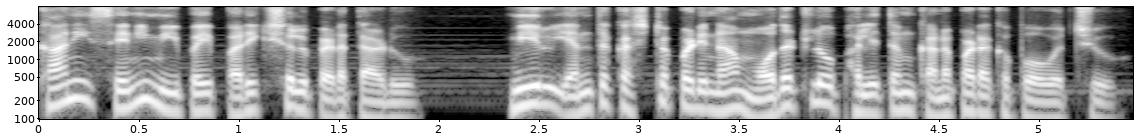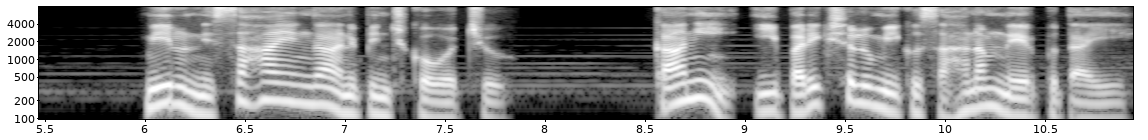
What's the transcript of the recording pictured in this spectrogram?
కానీ శని మీపై పరీక్షలు పెడతాడు. మీరు ఎంత కష్టపడినా మొదట్లో ఫలితం కనపడకపోవచ్చు. మీరు నిస్సహాయంగా అనిపించుకోవచ్చు. కానీ ఈ పరీక్షలు మీకు సహనం నేర్పుతాయి.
